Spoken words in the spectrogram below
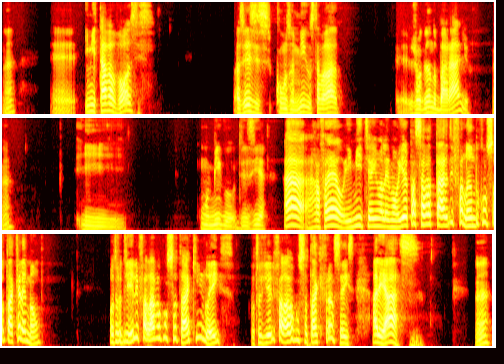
né? É, imitava vozes. Às vezes, com os amigos, estava lá é, jogando baralho, né? E um amigo dizia, ah, Rafael, imite aí um alemão. E ele passava a tarde falando com sotaque alemão. Outro dia ele falava com sotaque inglês. Outro dia ele falava com sotaque francês. Aliás, né?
